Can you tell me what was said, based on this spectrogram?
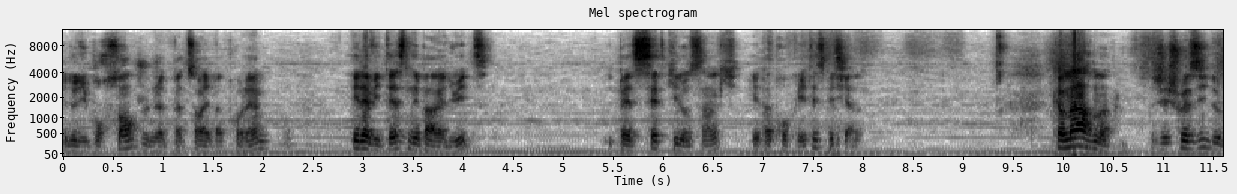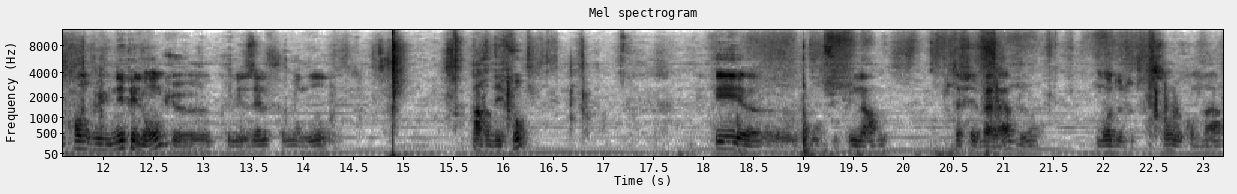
est de 10%. Je ne jette pas de sort, il n'y a pas de problème. Et la vitesse n'est pas réduite. Il pèse 7,5 kg et pas de propriété spéciale. Comme arme, j'ai choisi de prendre une épée longue, euh, que les elfes manient par défaut. Et euh, c'est une arme tout à fait valable. Moi, de toute façon, le combat,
